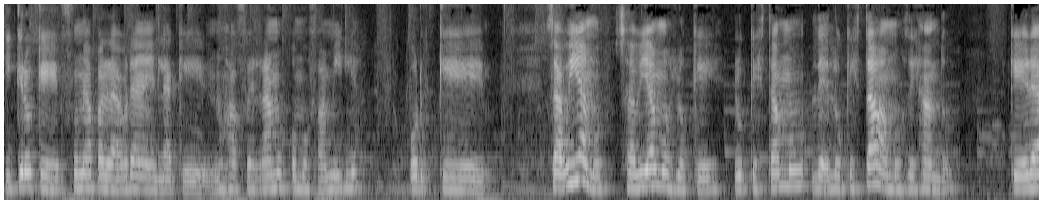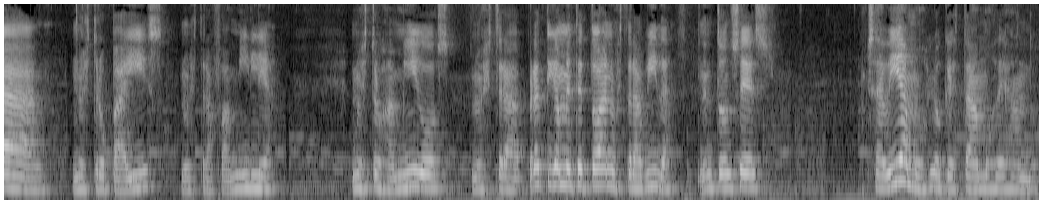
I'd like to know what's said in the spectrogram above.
y creo que fue una palabra en la que nos aferramos como familia porque sabíamos, sabíamos lo que, lo que, estamos, lo que estábamos dejando, que era nuestro país, nuestra familia, nuestros amigos, nuestra, prácticamente toda nuestra vida. Entonces, sabíamos lo que estábamos dejando.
